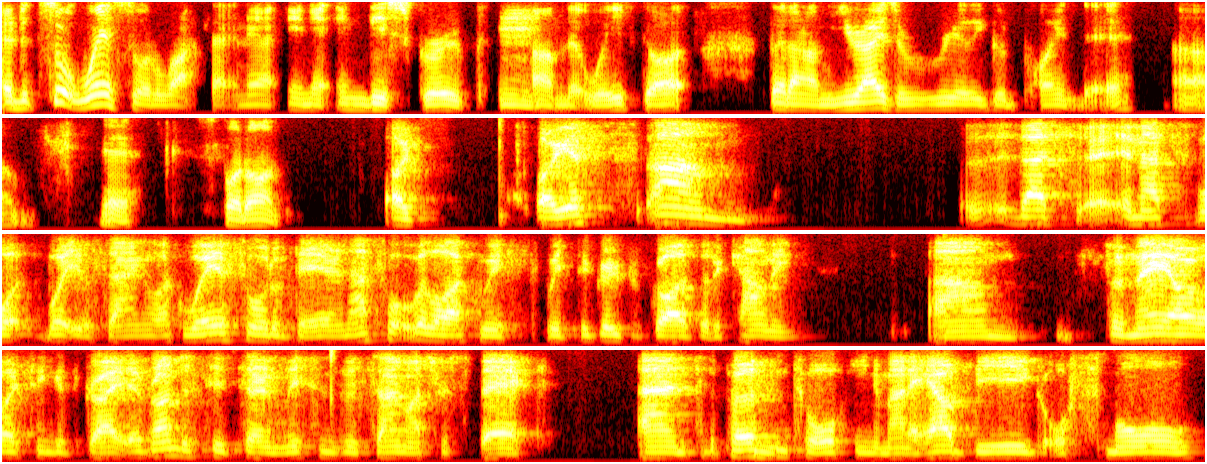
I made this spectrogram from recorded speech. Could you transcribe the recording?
and it's sort we're sort of like that in our, in, in this group Mm. um, that we've got. But um, you raise a really good point there. Um, yeah, spot on. I, I guess um, that's and that's what, what you're saying. Like we're sort of there, and that's what we're like with with the group of guys that are coming. Um, for me, I always think it's great. Everyone just sits there and listens with so much respect. And for the person talking, no matter how big or small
